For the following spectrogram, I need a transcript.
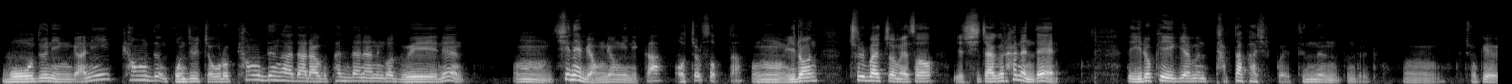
모든 인간이 평등, 본질적으로 평등하다라고 판단하는 것 외에는 음, 신의 명령이니까 어쩔 수 없다. 음, 이런 출발점에서 시작을 하는데 이렇게 얘기하면 답답하실 거예요. 듣는 분들도. 음, 저게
